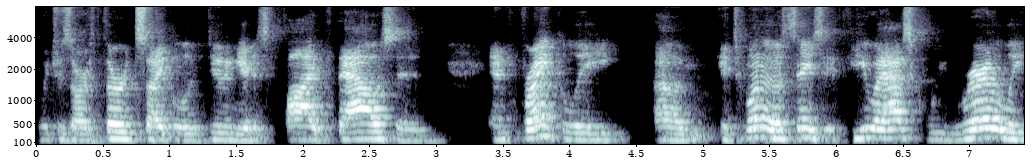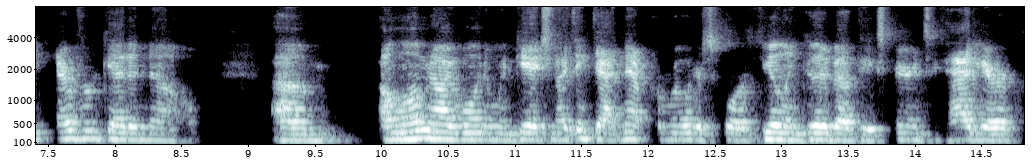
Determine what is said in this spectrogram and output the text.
which is our third cycle of doing it, is 5,000. And frankly, um, it's one of those things, if you ask, we rarely ever get a no. Um, alumni want to engage, and I think that net promoter score, feeling good about the experience you've had here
